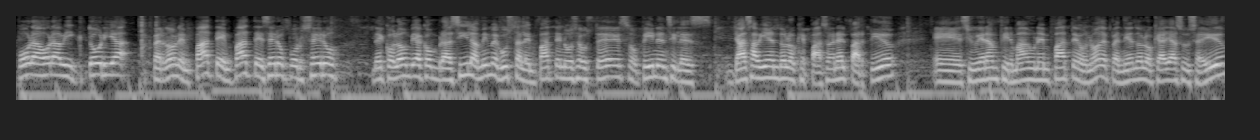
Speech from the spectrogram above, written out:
Por ahora victoria, perdón, empate, empate 0 por 0 de Colombia con Brasil. A mí me gusta el empate, no sé ustedes, opinen si les, ya sabiendo lo que pasó en el partido, eh, si hubieran firmado un empate o no, dependiendo de lo que haya sucedido.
